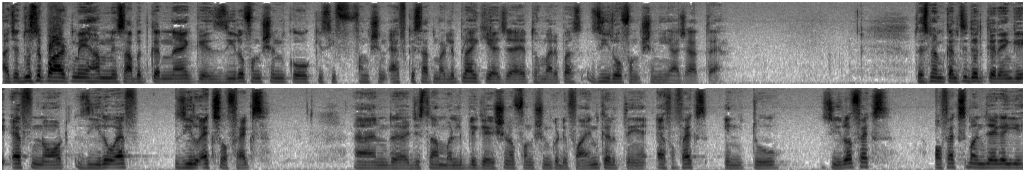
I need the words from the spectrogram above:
اچھا دوسرے پارٹ میں ہم نے ثابت کرنا ہے کہ زیرو فنکشن کو کسی فنکشن ایف کے ساتھ ملٹیپلائی کیا جائے تو ہمارے پاس زیرو فنکشن ہی آ جاتا ہے تو اس میں ہم کنسیڈر کریں گے f not zero f zero x of x and uh, جس طرح ملٹیپلیکیشن آف فنکشن کو ڈیفائن کرتے ہیں f of x into zero of x of x بن جائے گا یہ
